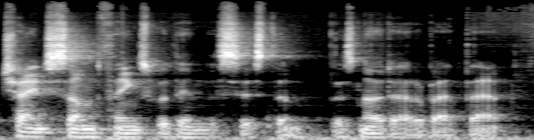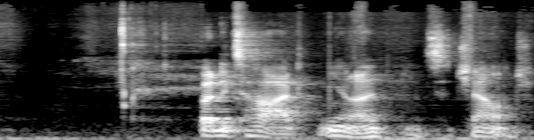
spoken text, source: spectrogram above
change some things within the system. There's no doubt about that. But it's hard, you know. It's a challenge.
